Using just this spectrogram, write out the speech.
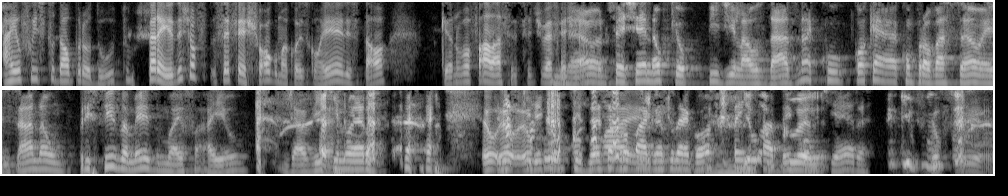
Aí eu fui estudar o produto. Peraí, deixa eu, você fechou alguma coisa com eles e tal? Porque eu não vou falar se, se tiver fechado. Não, eu não fechei não, porque eu pedi lá os dados, né, com qualquer é comprovação, eles, ah, não, precisa mesmo? Aí, aí eu já vi que não era... eu, eu, eu, eu que eu fizesse mais... a propaganda do negócio sem saber como que era. Que funciona. Eu fui,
